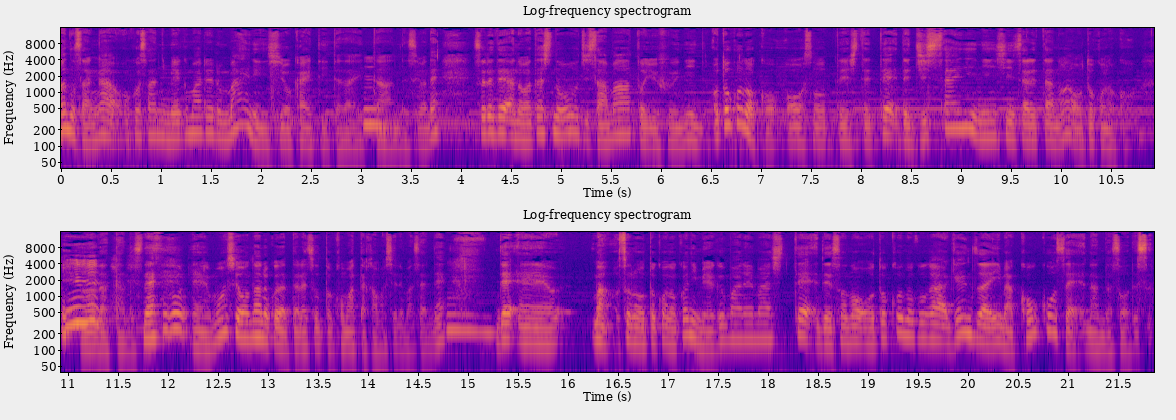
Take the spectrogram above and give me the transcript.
パンドさんがお子さんに恵まれる前に詩を書いていただいたんですよね、それであの私の王子様というふうに男の子を想定しててで実際に妊娠されたのは男の子えーだったんですね、すごい。えーもし女の子だったらちょっと困ったかもしれませんね、うん。で、えーまあ、その男の子に恵まれましてでその男の子が現在今高校生なんだそうです。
